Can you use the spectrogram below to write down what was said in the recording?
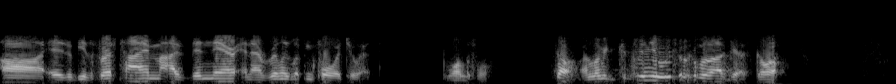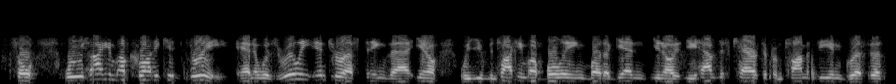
Uh, it'll be the first time I've been there, and I'm really looking forward to it. Wonderful. So, and let me continue with our guest. Go on. So we were talking about Karate Kid 3, and it was really interesting that, you know, we, you've been talking about bullying, but again, you know, you have this character from Thomas Ian Griffith.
